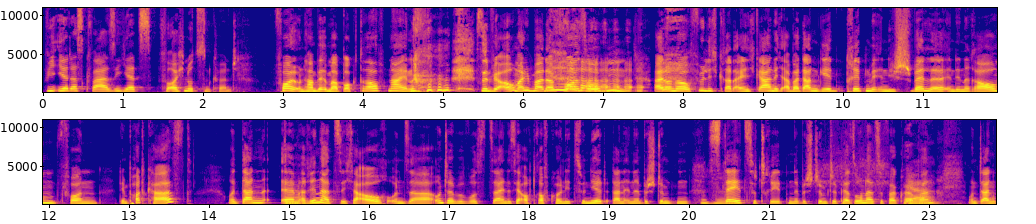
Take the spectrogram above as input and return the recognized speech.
wie ihr das quasi jetzt für euch nutzen könnt. Voll. Und haben wir immer Bock drauf? Nein. Sind wir auch manchmal davor so, hm, I don't know, fühle ich gerade eigentlich gar nicht. Aber dann gehen, treten wir in die Schwelle, in den Raum von dem Podcast. Und dann ähm, ja. erinnert sich ja auch unser Unterbewusstsein, das ist ja auch darauf konditioniert, dann in einen bestimmten mhm. State zu treten, eine bestimmte Persona zu verkörpern. Ja. Und dann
